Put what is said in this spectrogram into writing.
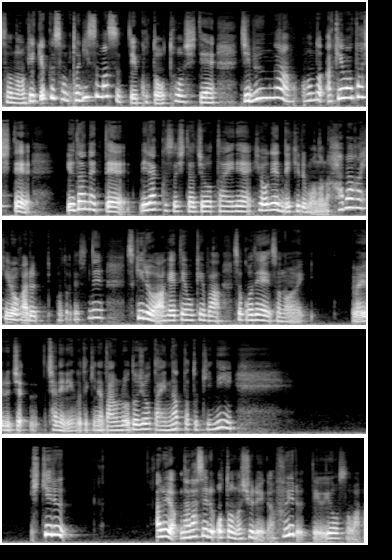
その結局その研ぎ澄ますっていうことを通して自分が本当明け渡して委ねてリラックスした状態で表現できるものの幅が広がるってことですね。スキルを上げておけばそこでそのいわゆるチャネリング的なダウンロード状態になった時に弾けるあるいは鳴らせる音の種類が増えるっていう要素は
